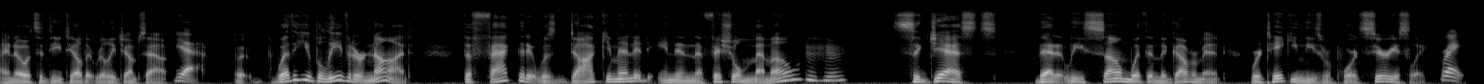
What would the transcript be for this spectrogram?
I know it's a detail that really jumps out, Yeah. but whether you believe it or not, the fact that it was documented in an official memo Mm-hmm. suggests that at least some within the government were taking these reports seriously, Right.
